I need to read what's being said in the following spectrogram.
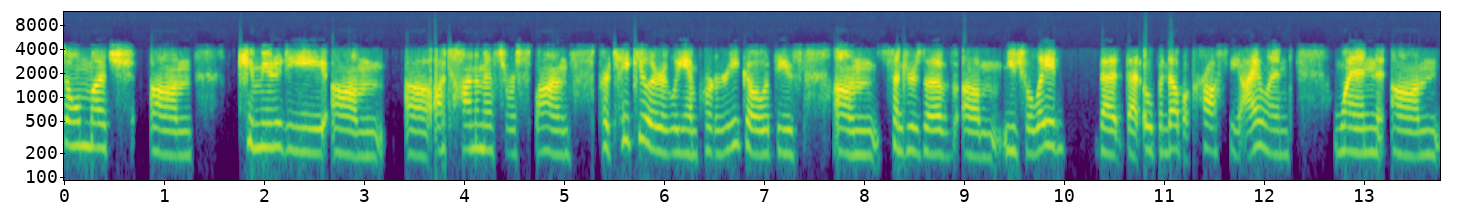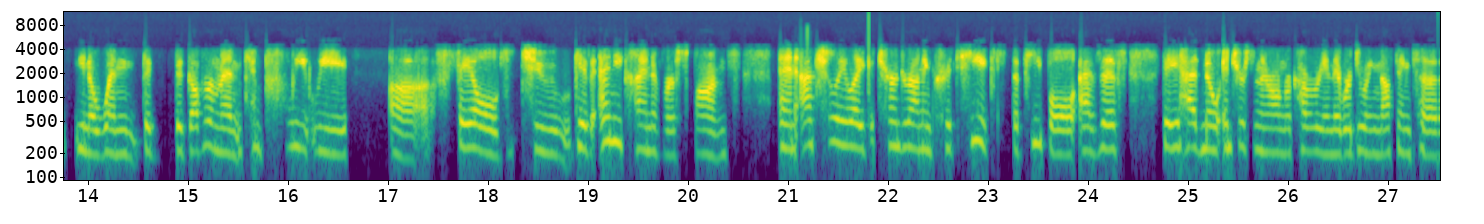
so much um, community um, uh, autonomous response, particularly in Puerto Rico with these um, centers of um, mutual aid that that opened up across the island when um, you know when the, the government completely uh, failed to give any kind of response and actually like turned around and critiqued the people as if they had no interest in their own recovery and they were doing nothing to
